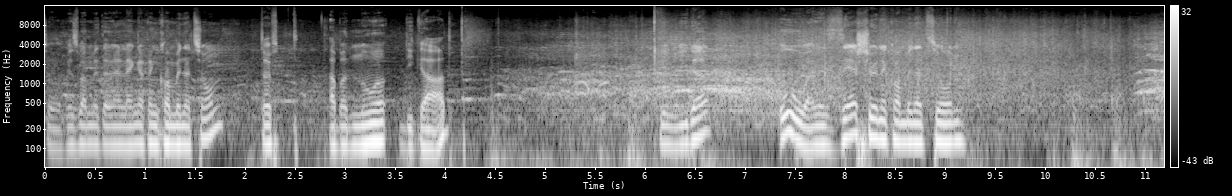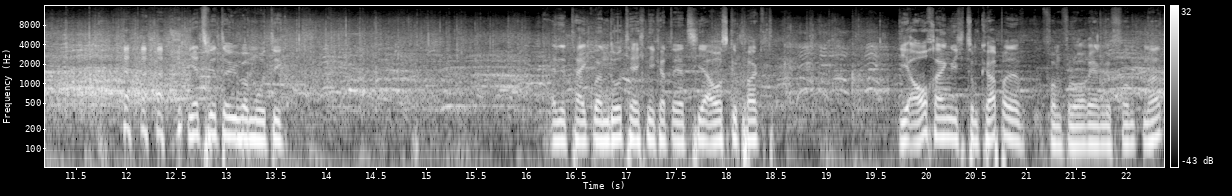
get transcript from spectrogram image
So, Rizwan mit einer längeren Kombination. Trifft aber nur die Guard. Hier wieder. Oh, eine sehr schöne Kombination. jetzt wird er übermutig. Eine Taekwondo-Technik hat er jetzt hier ausgepackt, die auch eigentlich zum Körper von Florian gefunden hat.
